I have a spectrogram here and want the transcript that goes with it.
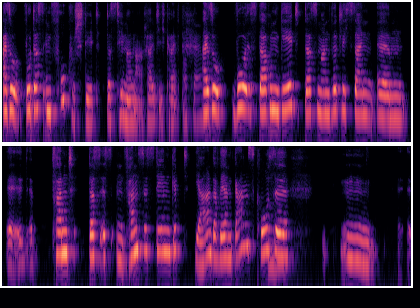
also wo das im Fokus steht, das Thema Nachhaltigkeit. Okay. Also wo es darum geht, dass man wirklich sein ähm, äh, Pfand, dass es ein Pfandsystem gibt. Ja, da werden ganz große, mhm. äh,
